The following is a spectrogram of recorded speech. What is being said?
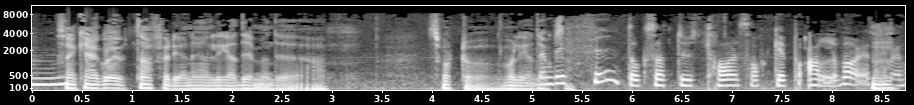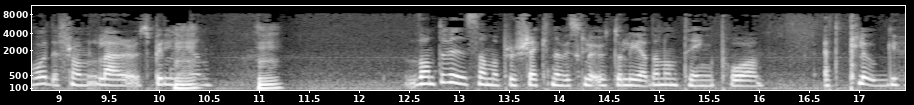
Mm. Sen kan jag gå utanför det när jag är ledig men det är svårt att vara ledig Men det också. är fint också att du tar saker på allvar. Jag kommer Mm. ihåg det från lärarutbildningen. Mm. Var inte vi i samma projekt när vi skulle ut och leda någonting på ett plugg?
